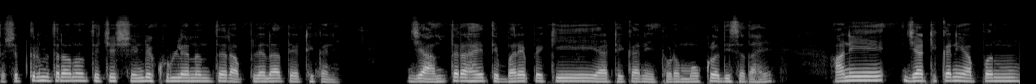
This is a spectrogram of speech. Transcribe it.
तर शेतकरी मित्रांनो त्याचे शेंडे खुडल्यानंतर आपल्याला त्या ठिकाणी जे अंतर आहे ते बऱ्यापैकी या ठिकाणी थोडं मोकळं दिसत आहे. आणि ज्या ठिकाणी आपण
